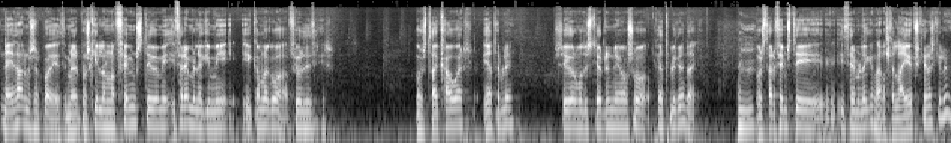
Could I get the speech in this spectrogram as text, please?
Nei, það er mér sem bóið. Þeir eru búin að skila hann á 5 stigum í, í þremmulegjum í, í gamla góða, fjórið þrýr Þú veist, það er KR í aðtefli Sigur á móti stjórninni og svo í aðtefli grindaði Mhm. Þú veist, það eru 5 stig í þremmulegjum Það er alltaf lægi uppskera skilur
